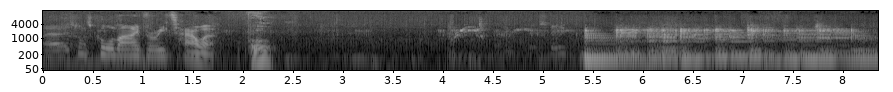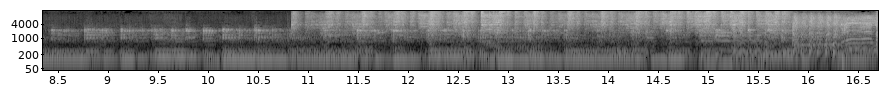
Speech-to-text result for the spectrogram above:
Uh, this one's called Ivory Tower. Oh. Men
